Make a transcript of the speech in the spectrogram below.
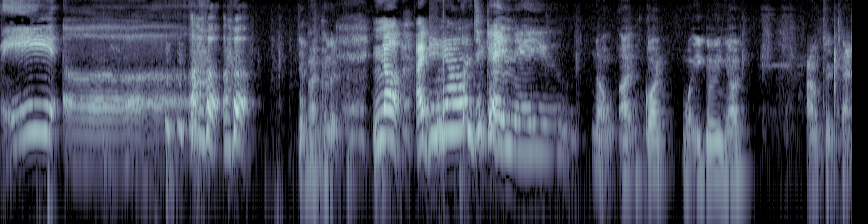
me. Uh. sit back and look. no, I do not want to get near you. No, I, go on. What you giving yours? Out of 10.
